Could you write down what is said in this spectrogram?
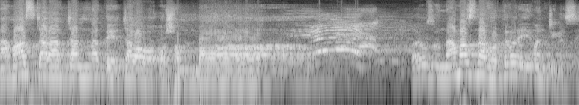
নামাজ ছাড়া জান্নাতে যাওয়াও অসম্ভব। নামাজ না ভরতে পারে ইমান ঠিক আছে।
